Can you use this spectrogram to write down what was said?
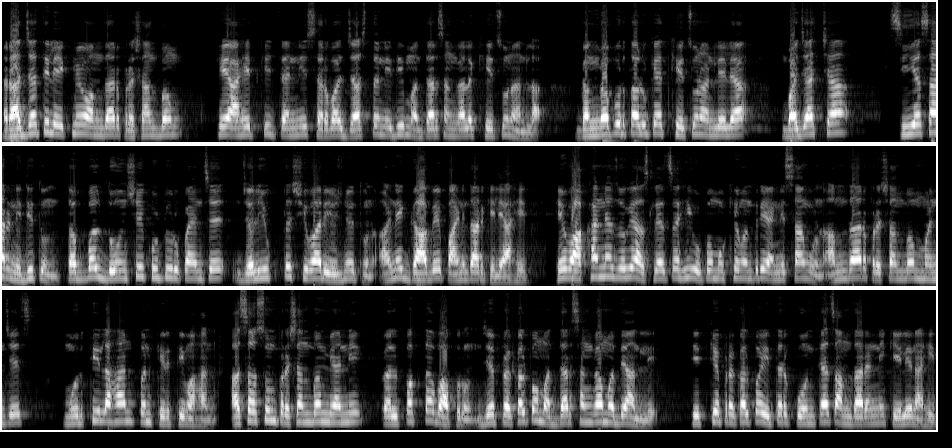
राज्यातील एकमेव आमदार प्रशांत बंब हे आहेत की त्यांनी सर्वात जास्त निधी मतदारसंघाला खेचून आणला. गंगापूर तालुक्यात खेचून आणलेल्या बजाजच्या सी एस आर निधीतून तब्बल दोनशे कोटी रुपयांचे जलयुक्त शिवार योजनेतून अनेक गावे पाणीदार केले आहेत. हे वाखाणण्याजोगे असल्याचंही उपमुख्यमंत्री यांनी सांगून आमदार प्रशांत बम म्हणजेच मूर्ती लहान पण कीर्ती महान असं असून प्रशांत बम यांनी कल्पकता वापरून जे प्रकल्प मतदारसंघामध्ये आणले तितके प्रकल्प इतर कोणत्याच आमदारांनी केले नाहीत.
